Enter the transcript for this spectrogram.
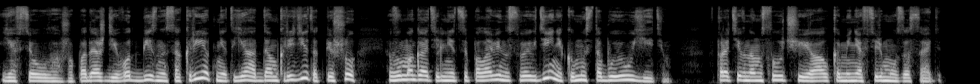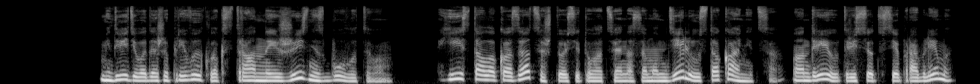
«Я все улажу, подожди, вот бизнес окрепнет, я отдам кредит, отпишу вымогательнице половину своих денег, и мы с тобой уедем. В противном случае Алка меня в тюрьму засадит. Медведева даже привыкла к странной жизни с Болотовым. Ей стало казаться, что ситуация на самом деле устаканится. Андрей утрясет все проблемы.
